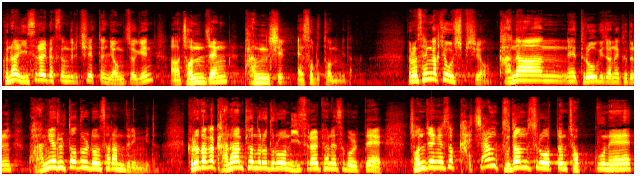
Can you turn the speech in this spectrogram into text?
그날 이스라엘 백성들이 취했던 영적인 아, 전쟁 방식에서부터입니다. 여러분 생각해 보십시오. 가나안에 들어오기 전에 그들은 광야를 떠돌던 사람들입니다. 그러다가 가나안 편으로 들어온 이스라엘 편에서 볼 때 전쟁에서 가장 부담스러웠던 적군의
